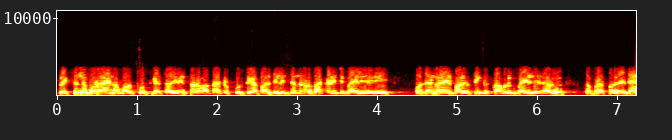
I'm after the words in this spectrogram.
ఫ్లెక్స్ను కూడా ఆయన మొదలు పూర్తిగా చదివిన తర్వాత అక్కడ పూర్తిగా పరిశీలించిన తర్వాత అక్కడి నుంచి బయలుదేరి వద్దండ్రాయనపాలెం శంకుస్థాపనకు బయలుదేరారు. సో ప్రస్తుతం అయితే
